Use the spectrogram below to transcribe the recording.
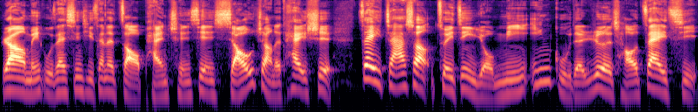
让美股在星期三的早盘呈现小涨的态势。再加上最近有迷因股的热潮再起，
